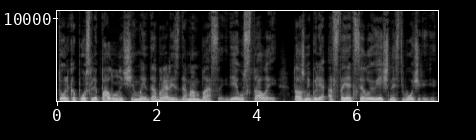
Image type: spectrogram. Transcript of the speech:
Только после полуночи мы добрались до Мамбасы, где усталые должны были отстоять целую вечность в очереди,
